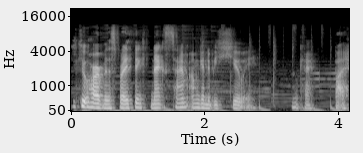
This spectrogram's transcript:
you cute harvest, but I think next time I'm going to be Huey. Okay, bye.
